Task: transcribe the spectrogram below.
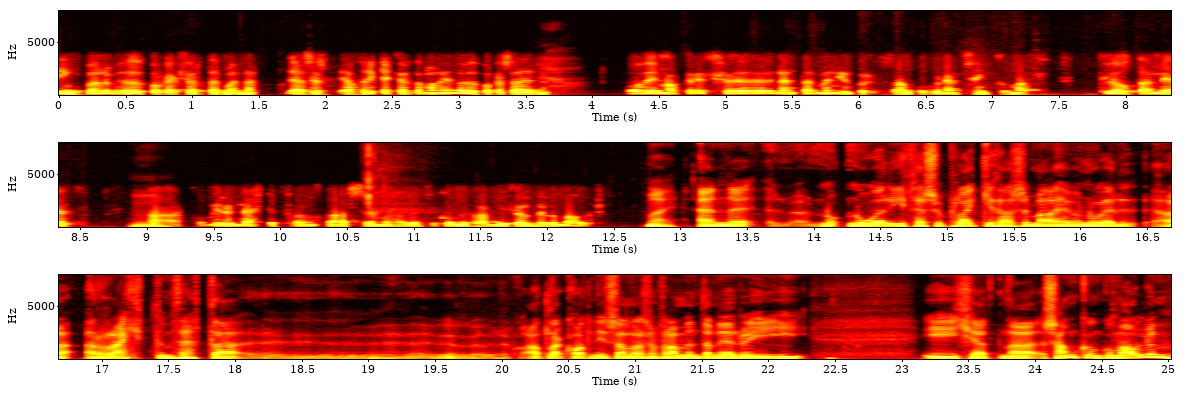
þingmannum höfuborgarkjördarmanna, eða sérst, já, þryggja kjördarmanna hérna höfuborgarsæðinu og við nokkur uh, nefndarmenn í einhverjum samgóngunemnd fengum að fljóta með. Það kom í rauninni ekkert fram þar sem að það hefði komið fram í fjölmjölum áður. Nei, en eh, nú, nú er í þessu plaggi það sem að hefur nú verið að rætt um þetta uh, alla kollnýsanna sem framöndan eru í, í hérna samgöngumálum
